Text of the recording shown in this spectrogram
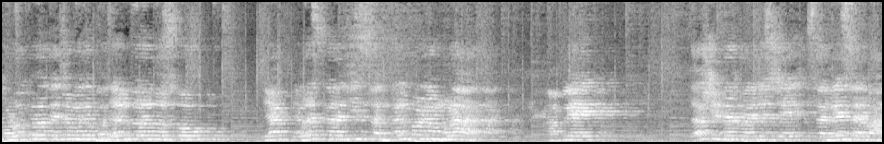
थोडं थोडं त्याच्यामध्ये बदल करत असतो. या पुरस्काराची संकल्पना मुळात आपले दक्ष एंटरप्राइजेसचे सर्वे सर्वा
